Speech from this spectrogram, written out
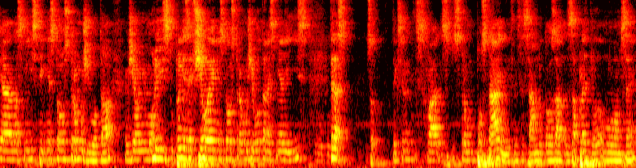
eh, vlastně jíst jedně z toho stromu života, takže oni mohli jíst úplně ze všeho, jedně z toho stromu života nesměli jíst. Teda, co, tak jsem schvál, strom poznání, jsem se sám do toho za, zapletl, omlouvám se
